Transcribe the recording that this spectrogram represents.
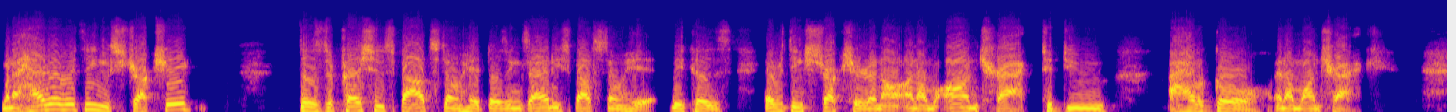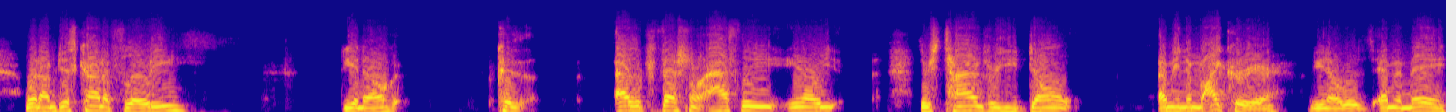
When I have everything structured, those depression spouts don't hit, those anxiety spouts don't hit because everything's structured and, and I'm on track to do. I have a goal and I'm on track. When I'm just kind of floating, you know, because as a professional athlete, you know, there's times where you don't. I mean, in my career, you know, with MMA,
